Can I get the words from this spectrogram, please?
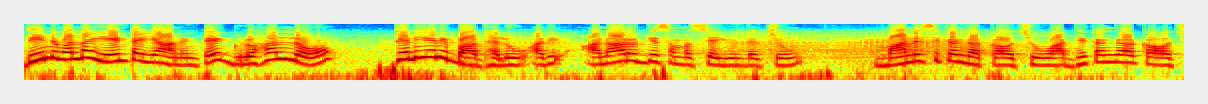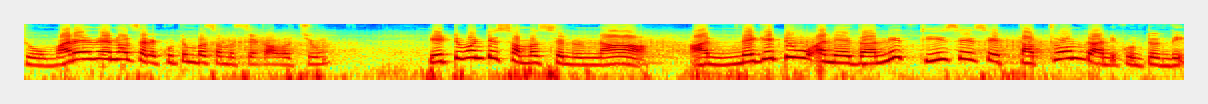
దీనివల్ల ఏంటయ్యా అనంటే గృహంలో తెలియని బాధలు అది అనారోగ్య సమస్య అయి ఉండొచ్చు మానసికంగా కావచ్చు ఆర్థికంగా కావచ్చు మరేదైనా సరే కుటుంబ సమస్య కావచ్చు. ఎటువంటి సమస్యలున్నా ఆ నెగటివ్ అనే దాన్ని తీసేసే తత్వం దానికి ఉంటుంది.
